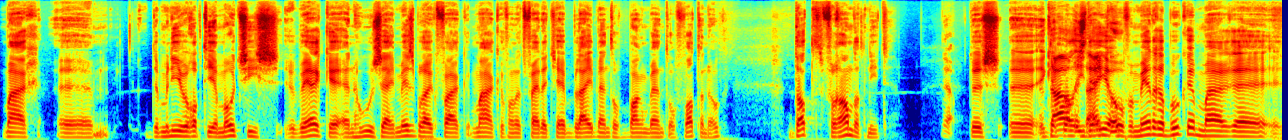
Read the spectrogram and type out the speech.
Maar ehm, de manier waarop die emoties werken... en hoe zij misbruik vaak maken van het feit dat jij blij bent of bang bent of wat dan ook... dat verandert niet. Ja. Dus eh, ik heb wel ideeën ook- over meerdere boeken... maar eh,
